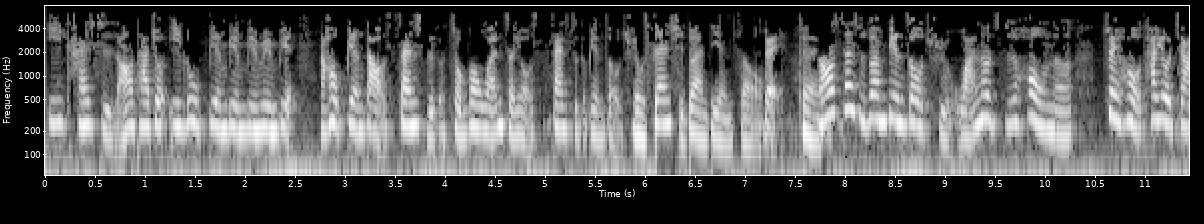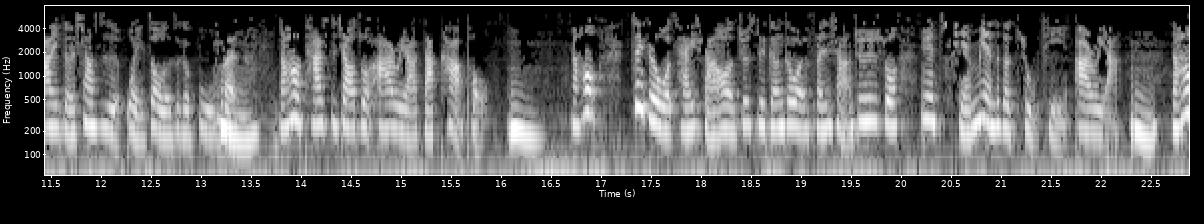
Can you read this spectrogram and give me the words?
一开始，然后他就一路变变变变变，然后变到三十个，总共完整有三十个变奏曲，有三十段变奏。对对。然后三十段变奏曲完了之后呢，最后他又加了一个像是尾奏的这个部分，嗯、然后它是叫做 aria da capo。嗯。然后这个我才想要就是跟各位分享，就是说，因为前面那个主题 aria，嗯，然后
